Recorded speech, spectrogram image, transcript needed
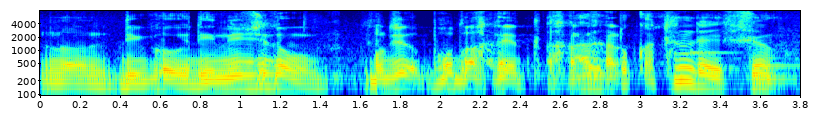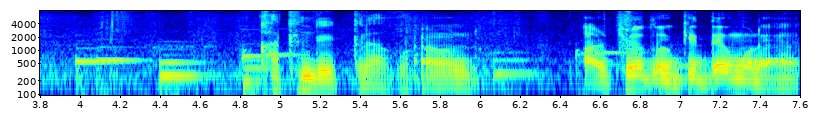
넌 니거 니 니지도 보지 보도 안 했다. 아, 똑같은 데 있죠? 같은 데 있더라고. 나는 알 필요도 없기 때문에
